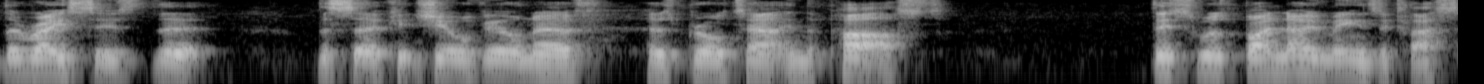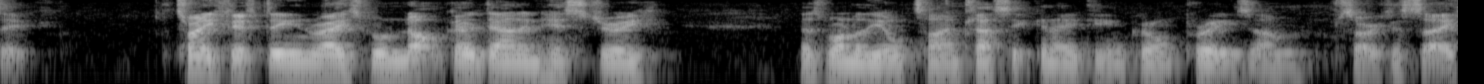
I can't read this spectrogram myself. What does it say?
the races that the circuit Gilles Villeneuve has brought out in the past, this was by no means a classic. The 2015 race will not go down in history as one of the all-time classic Canadian Grand Prix, I'm sorry to say.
